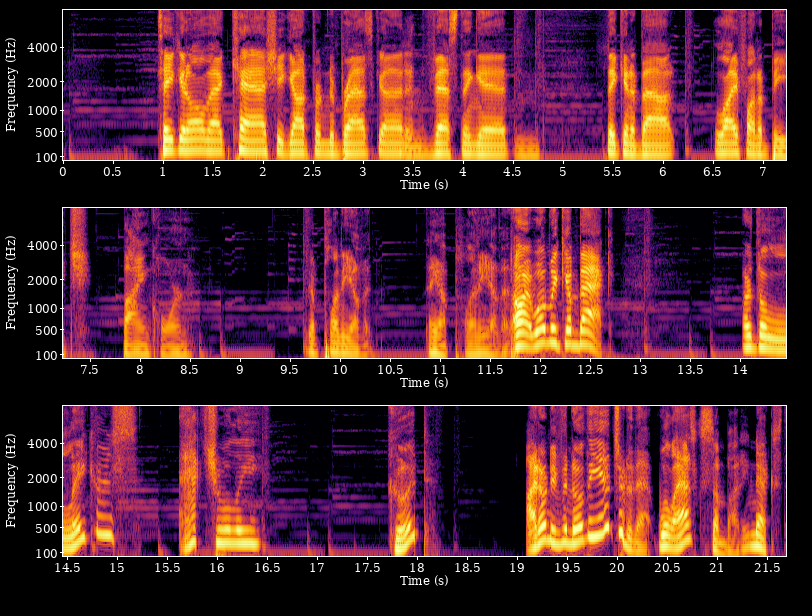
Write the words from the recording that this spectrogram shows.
taking all that cash he got from Nebraska and investing it and thinking about life on a beach. Buying corn. Got plenty of it. They got plenty of it. All right, when we come back, are the Lakers actually good? I don't even know the answer to that. We'll ask somebody next.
